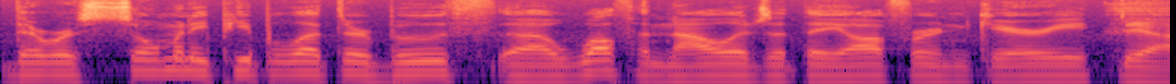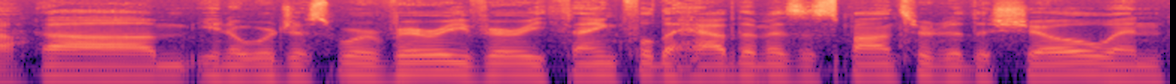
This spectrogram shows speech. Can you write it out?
There were so many people at their booth, uh, wealth of knowledge that they offer and carry. Yeah. Um, you know, we're just we're very very thankful to have them as a sponsor to the show, and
